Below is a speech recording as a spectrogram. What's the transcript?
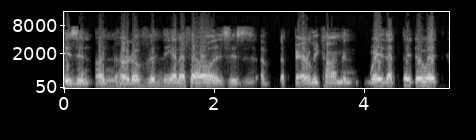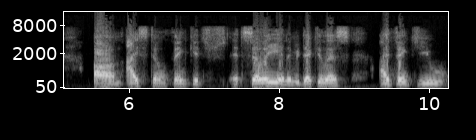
isn't unheard of in the NFL. This is a, a fairly common way that they do it. Um, I still think it's it's silly and ridiculous. I think you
